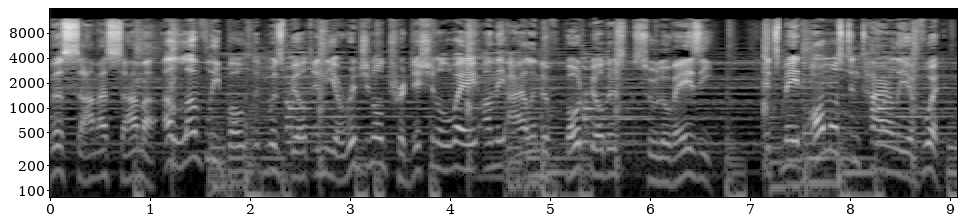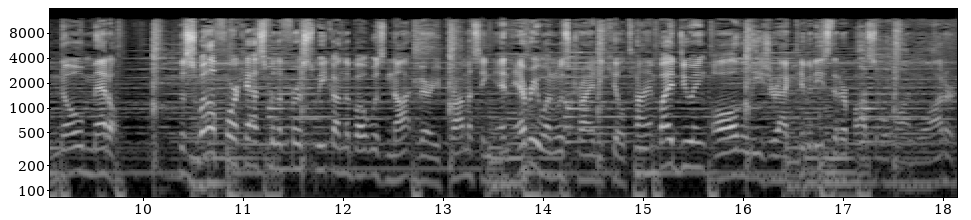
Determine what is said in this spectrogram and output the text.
The Sama Sama, a lovely boat that was built in the original traditional way on the island of boat builders Sulawesi. It's made almost entirely of wood, no metal. The swell forecast for the first week on the boat was not very promising, and everyone was trying to kill time by doing all the leisure activities that are possible on water.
